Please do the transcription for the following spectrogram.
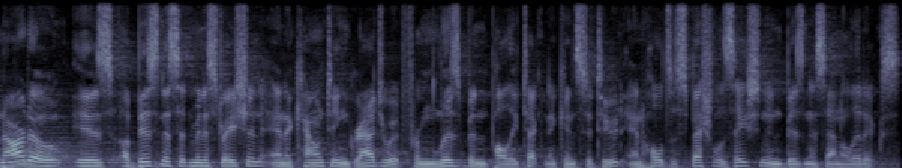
Bernardo is a business administration and accounting graduate from Lisbon Polytechnic Institute and holds a specialization in business analytics.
